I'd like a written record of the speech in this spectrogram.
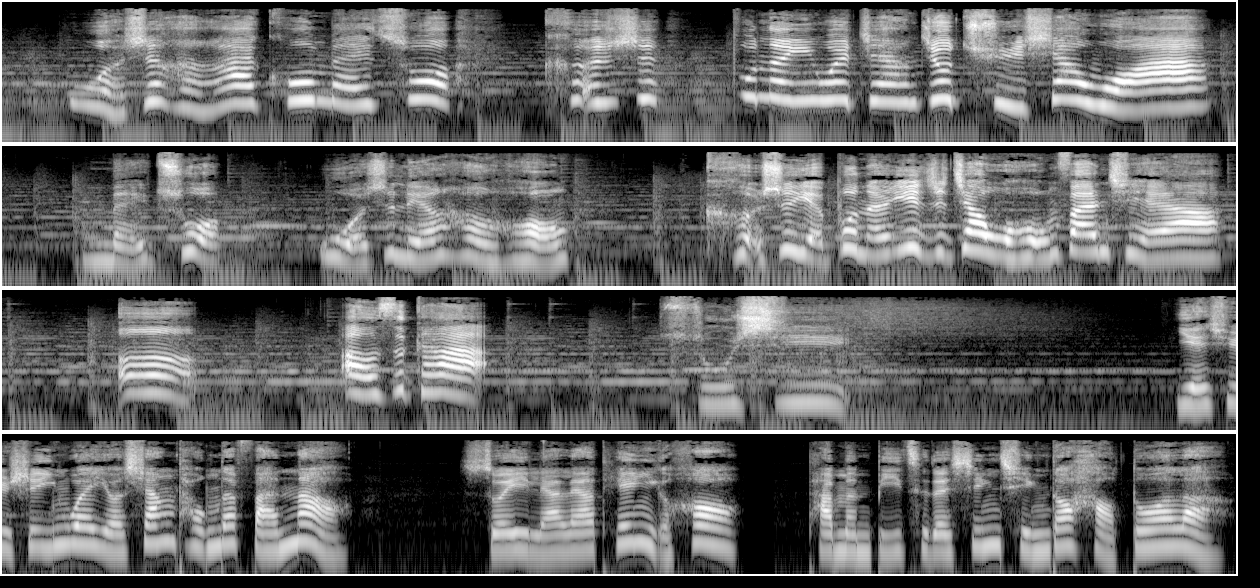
我是很爱哭，没错。可是不能因为这样就取笑我啊！没错，我是脸很红，可是也不能一直叫我红番茄啊！嗯，奥斯卡，苏西，也许是因为有相同的烦恼，所以聊聊天以后，他们彼此的心情都好多了。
